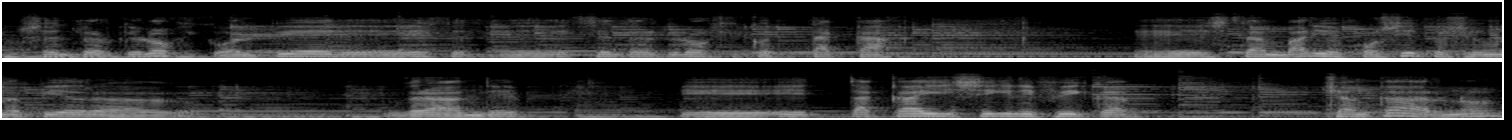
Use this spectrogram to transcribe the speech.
un centro arqueológico. Al pie de este, este centro arqueológico Tacaj eh, están varios pocitos en una piedra grande. Y, y significa chancar, ¿no?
